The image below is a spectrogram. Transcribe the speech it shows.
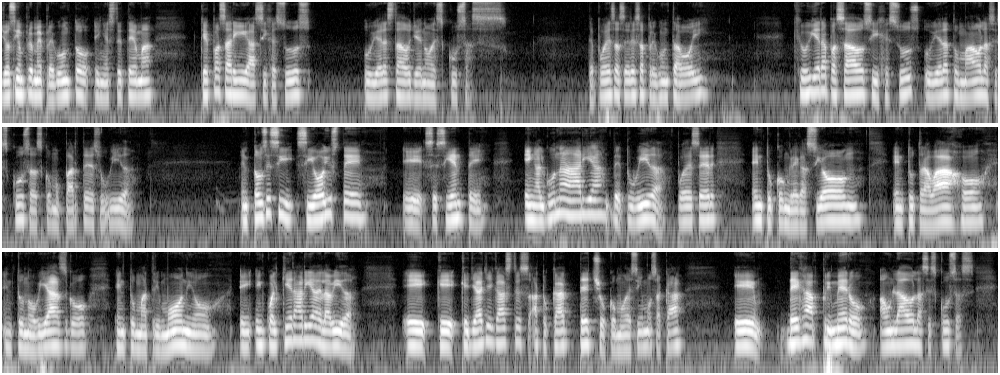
yo siempre me pregunto en este tema, ¿qué pasaría si Jesús hubiera estado lleno de excusas? ¿Te puedes hacer esa pregunta hoy? ¿Qué hubiera pasado si Jesús hubiera tomado las excusas como parte de su vida? Entonces, si, si hoy usted eh, se siente en alguna área de tu vida, puede ser en tu congregación, en tu trabajo, en tu noviazgo, en tu matrimonio, en, cualquier área de la vida, eh, que, ya llegaste a tocar techo, como decimos acá, eh, deja primero a un lado las excusas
